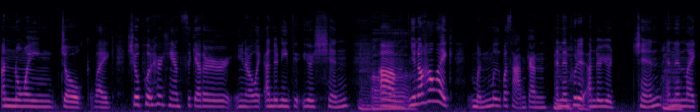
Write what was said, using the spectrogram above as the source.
annoying joke, like she'll put her hands together, you know, like underneath your shin. Um, you know how like เหมือนมือประสานกัน and then put it under your chin and then like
